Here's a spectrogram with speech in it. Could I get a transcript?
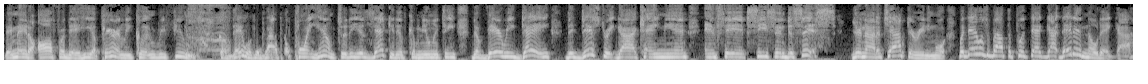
They made an offer that he apparently couldn't refuse because they was about to appoint him to the executive community the very day the district guy came in and said cease and desist. You're not a chapter anymore. But they was about to put that guy. They didn't know that guy.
